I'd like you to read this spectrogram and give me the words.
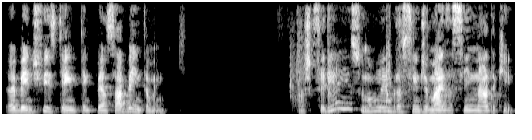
Então é bem difícil, tem, tem que pensar bem também. Acho que seria isso, não lembro assim demais assim, nada que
